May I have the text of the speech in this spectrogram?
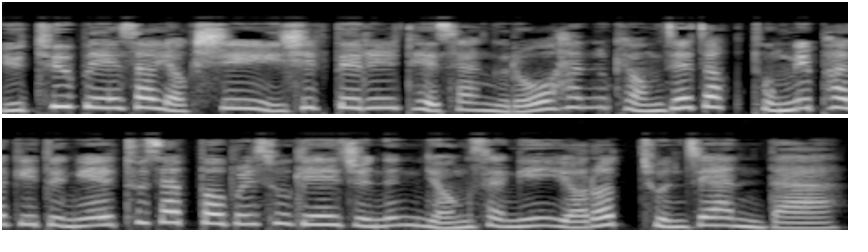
유튜브에서 역시 20대를 대상으로 한 경제적 독립하기 등의 투자법을 소개해주는 영상이 여럿 존재한다.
